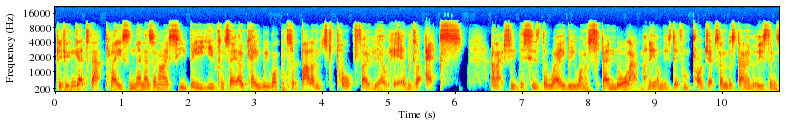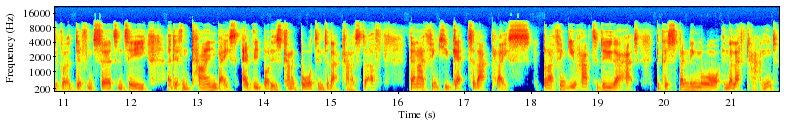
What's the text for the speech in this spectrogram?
But if you can get to that place, and then as an ICB, you can say, okay, we want a balanced portfolio here. We've got X and actually, this is the way we want to spend all our money on these different projects, understanding that these things have got a different certainty, a different time base. Everybody's kind of bought into that kind of stuff. Then I think you get to that place. But I think you have to do that because spending more in the left hand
